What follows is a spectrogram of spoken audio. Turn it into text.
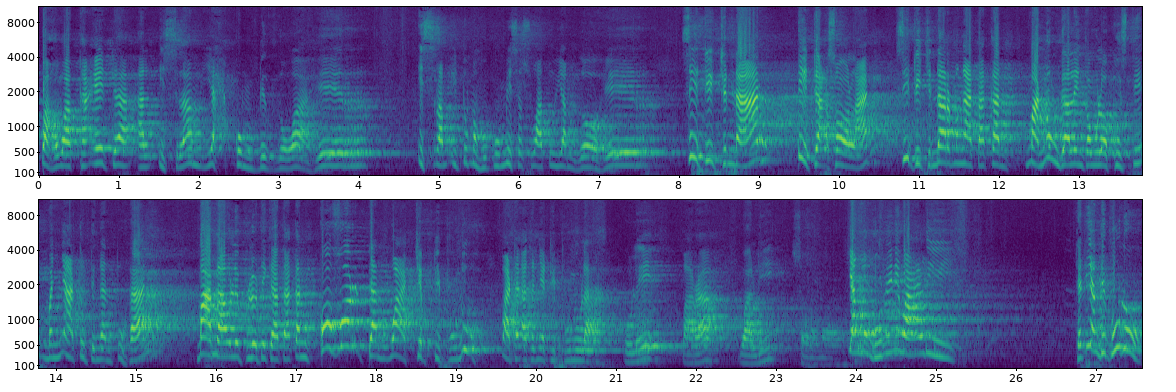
bahwa kaidah al-Islam yahkum bidzawahir. Islam itu menghukumi sesuatu yang zahir. Sidi Jenar tidak sholat. Sidi Jenar mengatakan manunggaling kawula Gusti menyatu dengan Tuhan maka oleh beliau dikatakan kufur dan wajib dibunuh. Pada akhirnya dibunuhlah oleh para wali songo. Yang membunuh ini wali. Jadi yang dibunuh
